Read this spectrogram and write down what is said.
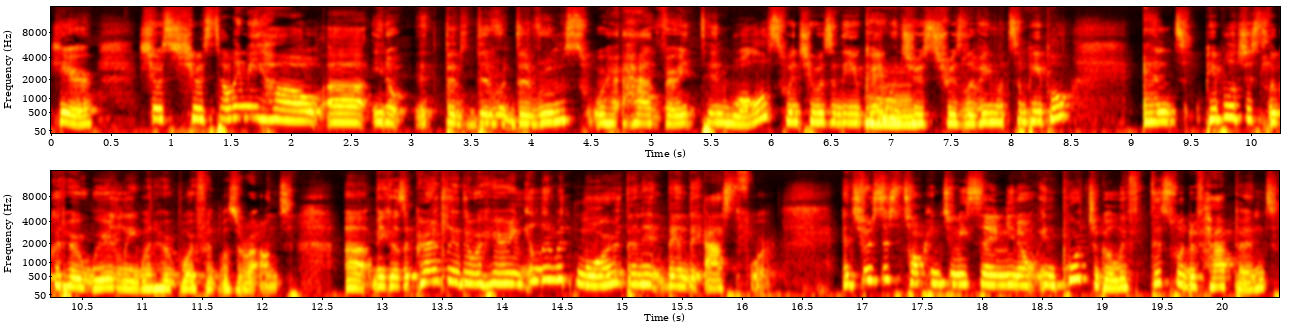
here she was she was telling me how uh you know the the, the rooms were had very thin walls when she was in the UK mm. when she was she was living with some people and people just look at her weirdly when her boyfriend was around uh, because apparently they were hearing a little bit more than it, than they asked for and she was just talking to me saying, you know, in Portugal, if this would have happened,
